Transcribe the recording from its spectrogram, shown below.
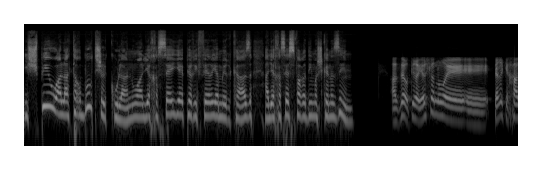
השפיעו על התרבות של כולנו, על יחסי אה, פריפריה-מרכז, על יחסי ספרדים-אשכנזים? אז זהו, תראה, יש לנו אה, אה, פרק אחד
